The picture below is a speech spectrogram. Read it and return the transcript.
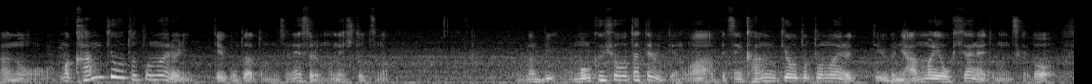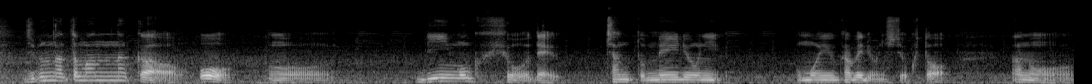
あの、まあ、環境を整えるっていうことだと思うんですよねそれもね一つの。まあ、目標を立てるっていうのは別に環境を整えるっていうふうにあんまり置き換えないと思うんですけど自分の頭の中を B 目標でちゃんと明瞭に思い浮かべるようにしておくとあの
